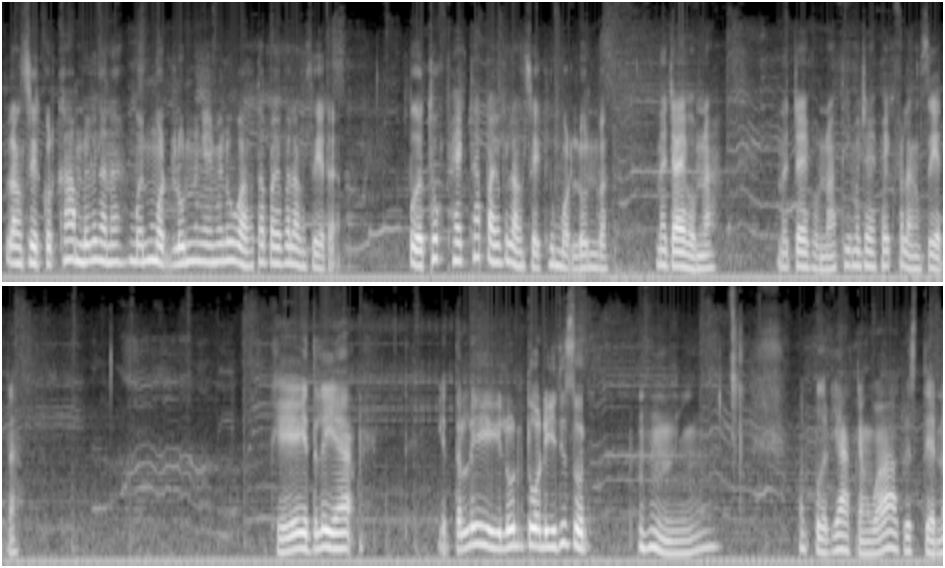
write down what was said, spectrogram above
ฝรั่งเศสกดข้ามเลยแล้วกันนะ เหมือนหมดลุ้นยังไงไม่รู้ว่ะถ้าไปฝรั่งเศสอะเปิดทุกแพ็คถ้าไปฝรั่งเศสคือหมดลุ้นปะในใจผมนะ ในใจผมนะที่ไม่ใช่แพ็คฝรั่งเศสนะ โอเคอิตาลีฮะ อิตาลีลุ้นตัวดีที่สุดอืมันเปิดยากจังวะคริสเตียโน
